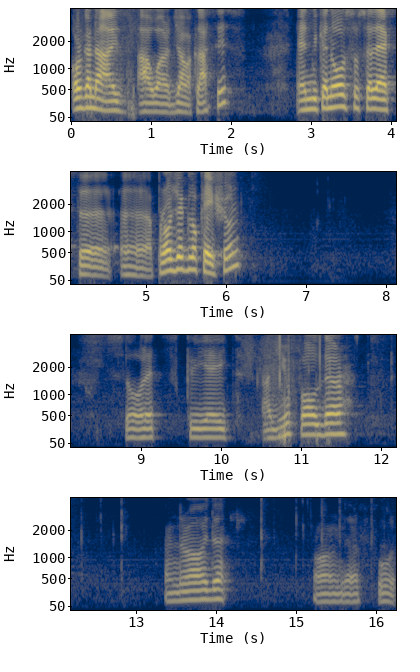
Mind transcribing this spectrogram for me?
organize our Java classes. And we can also select uh, a project location. So let's create a new folder, Android on wonderful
